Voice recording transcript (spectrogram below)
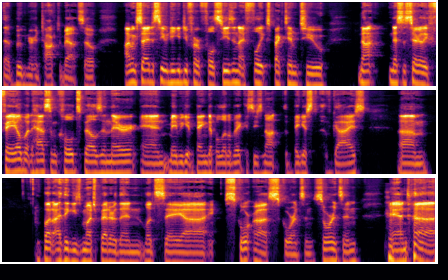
that Boughner had talked about. So I'm excited to see what he can do for a full season. I fully expect him to not necessarily fail, but have some cold spells in there and maybe get banged up a little bit because he's not the biggest of guys. Um, but I think he's much better than, let's say, uh, Scor- uh, Scorenson, Sorensen, and uh,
